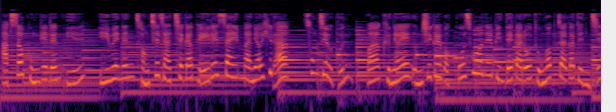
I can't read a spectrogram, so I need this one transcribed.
앞서 공개된 1, 2회는 정체 자체가 베일에 쌓인 마녀 히라, 송지우군과 그녀의 음식을 먹고 소원을 빈 대가로 동업자가 된 진,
